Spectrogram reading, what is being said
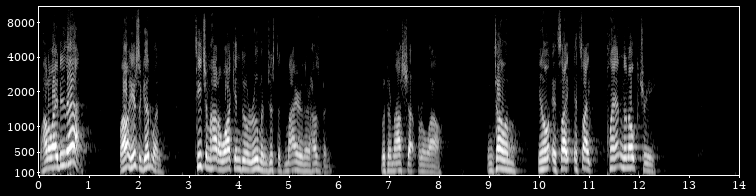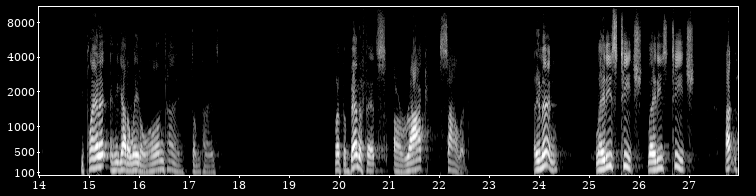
Well, how do I do that? Well, here's a good one. Teach them how to walk into a room and just admire their husband with their mouth shut for a while. And tell them, you know, it's like, it's like planting an oak tree. You plant it and you got to wait a long time sometimes. But the benefits are rock solid. Amen. Ladies, teach. Ladies, teach I,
